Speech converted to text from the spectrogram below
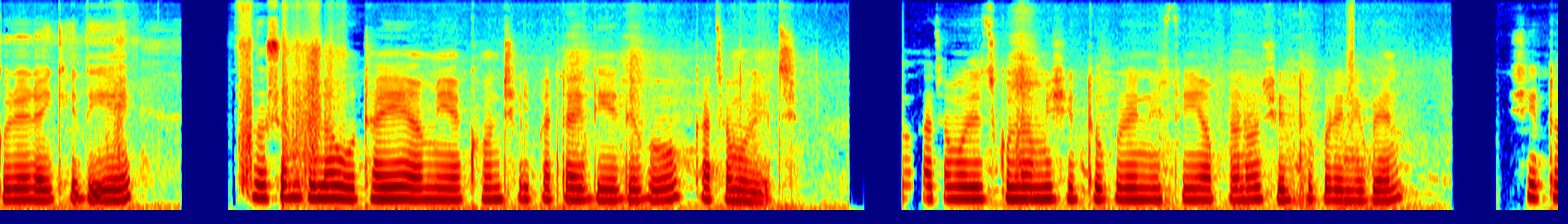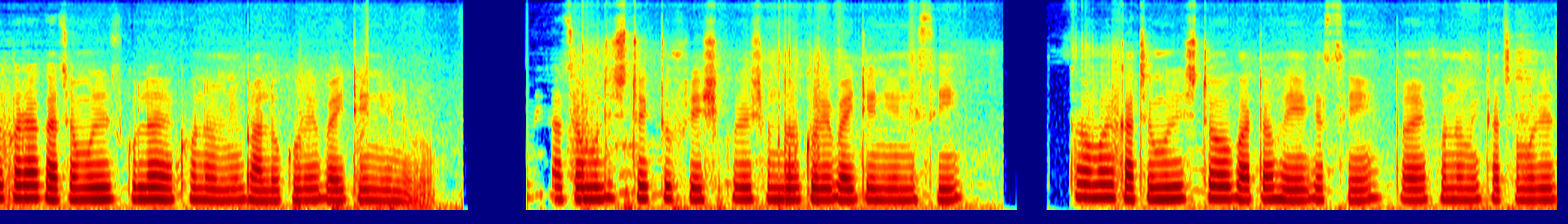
করে রেখে দিয়ে রসুনগুলো উঠায়ে আমি এখন শিলপাটায় দিয়ে দেব কাঁচামরিচ। কাঁচামরিচগুলো আমি সিদ্ধ করে নিচ্ছি, আপনারাও সিদ্ধ করে নেবেন। সিদ্ধ করা কাঁচামরিচগুলো এখন আমি ভালো করে বাইটে নিয়ে নেব। আমি কাঁচামরিচটা একটু ফ্রেশ করে সুন্দর করে বাইটে নিয়ে নিছি। তো আমার কাঁচামরিচটাও বাটা হয়ে গেছে, তো এখন আমি কাঁচামরিচ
